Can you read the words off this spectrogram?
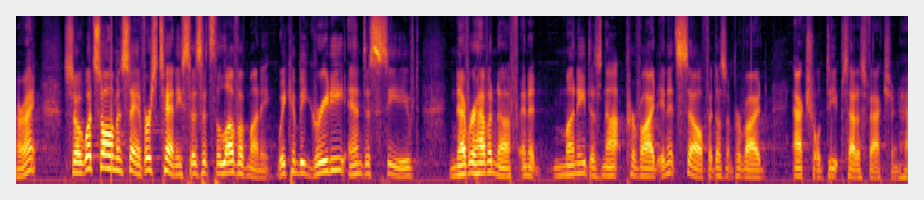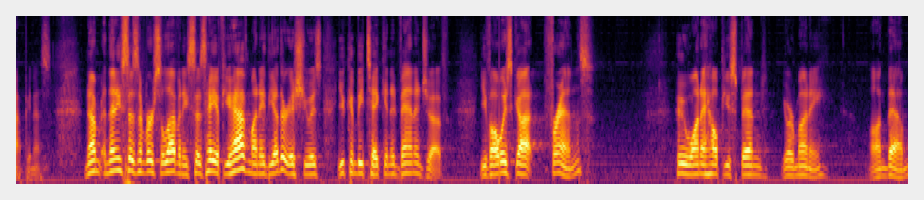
All right? So what's Solomon saying? Verse 10, he says it's the love of money. We can be greedy and deceived never have enough, and it, money does not provide in itself, it doesn't provide actual deep satisfaction and happiness. Number, and then he says in verse 11, he says, Hey, if you have money, the other issue is you can be taken advantage of. You've always got friends who want to help you spend your money on them.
